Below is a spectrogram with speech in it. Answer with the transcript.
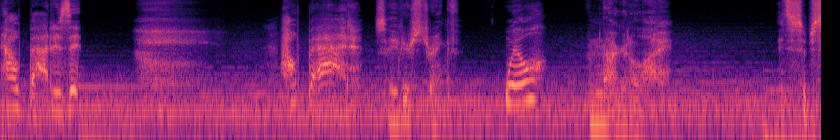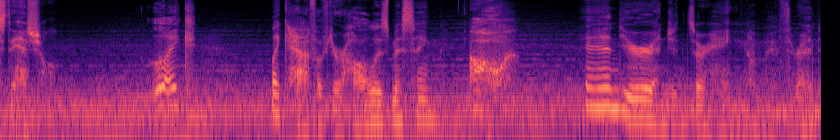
How bad is it? How bad? Save your strength. Will? I'm not gonna lie. It's substantial. Like, Like half of your hull is missing, oh, and your engines are hanging on by a thread.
